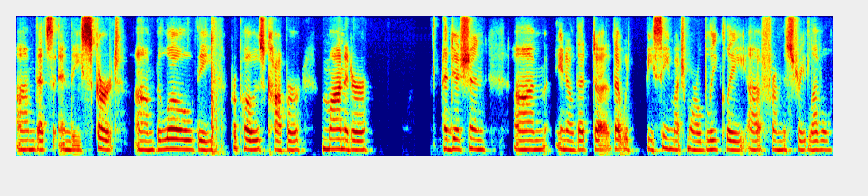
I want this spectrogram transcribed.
um, that's in the skirt um, below the proposed copper monitor addition. Um, you know that uh, that would be seen much more obliquely uh, from the street level.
